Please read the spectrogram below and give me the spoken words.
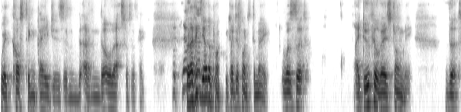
with costing pages and, and all that sort of thing. But, but I think the other point, which I just wanted to make, was that I do feel very strongly that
